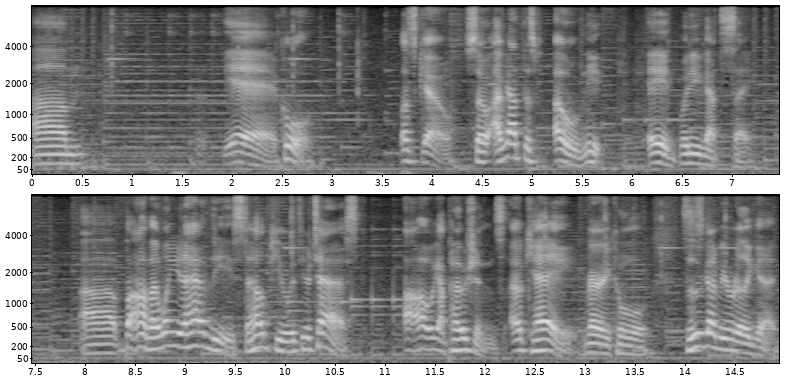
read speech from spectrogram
Um, yeah, cool. Let's go. So I've got this... Oh, neat. Aide, what do you got to say? Uh, Bob, I want you to have these to help you with your task. Oh, we got potions. Okay, very cool. So this is going to be really good.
